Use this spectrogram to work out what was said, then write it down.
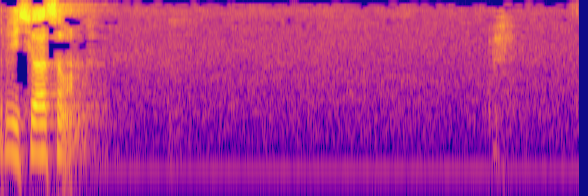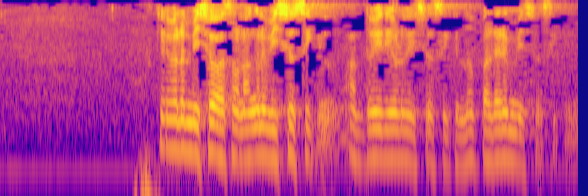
ഒരു വിശ്വാസമാണ്. കേവലം വിശ്വാസമാണ്. അങ്ങനെ വിശ്വസിക്കുന്നു. അദ്വൈതികൾ വിശ്വസിക്കുന്നു. പലരും വിശ്വസിക്കുന്നു.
